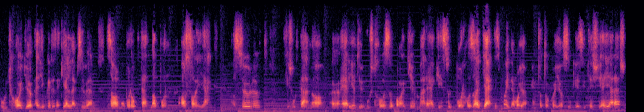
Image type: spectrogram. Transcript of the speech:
Úgyhogy egyébként ezek jellemzően szalmaborok, tehát napon aszalják a szőlőt, és utána erjedő musthoz, vagy már elkészült borhoz adják. Ez majdnem olyan, mint a tokai készítési eljárás,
